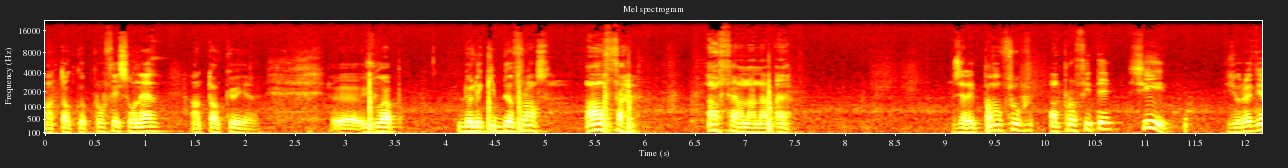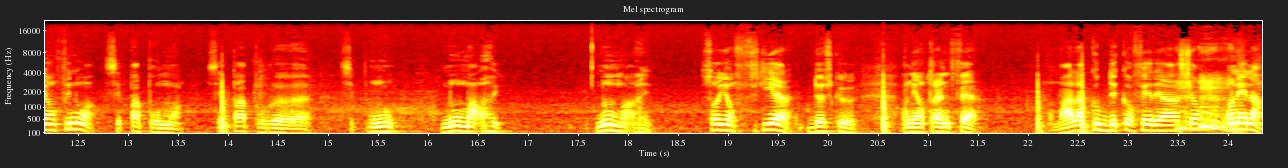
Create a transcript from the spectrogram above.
en tant que professionnel, en tant que euh, euh, joueur de l'équipe de France. Enfin, enfin on en a un. Vous n'allez pas en pro- en profiter? Si, je reviens en finnois. C'est pas pour moi. C'est pas pour. euh, c'est pour nous. Nous, Mahoy. Nous, Mahoy. Soyons fiers de ce que on est en train de faire. À la Coupe des Confédérations, on est là.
